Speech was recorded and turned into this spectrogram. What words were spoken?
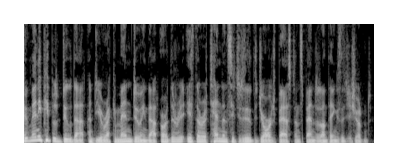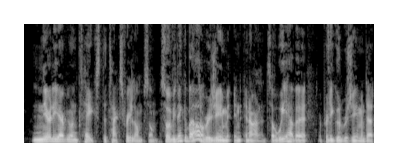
do many people do that and do you recommend doing that or there, is there a tendency to do the George Best and spend it on things that you shouldn't nearly everyone takes the tax free lump sum. So if you think about the Oh. regime in, in Ireland, so we have a, a pretty good regime in that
